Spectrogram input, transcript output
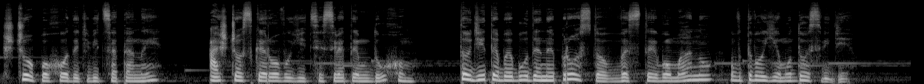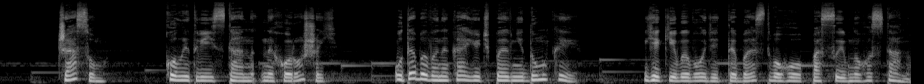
що походить від сатани, а що скеровується Святим Духом, тоді тебе буде непросто ввести в оману в твоєму досвіді. Часом, коли твій стан нехороший, у тебе виникають певні думки, які виводять тебе з твого пасивного стану.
